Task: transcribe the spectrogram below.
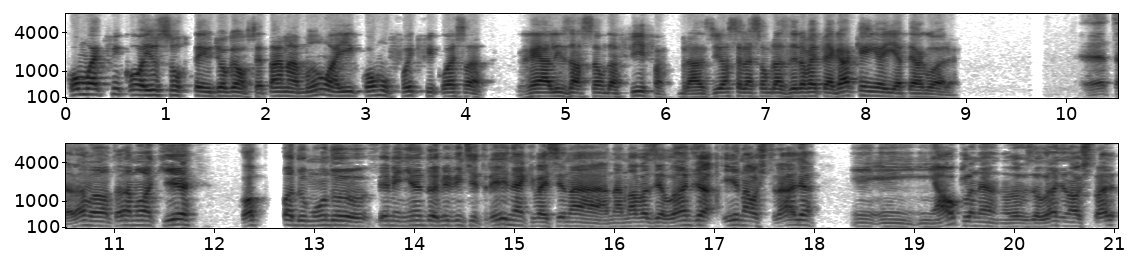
como é que ficou aí o sorteio, Diogão? Você está na mão aí, como foi que ficou essa realização da FIFA? Brasil, a seleção brasileira vai pegar quem aí até agora? É, tá na mão, tá na mão aqui. Copa do Mundo Feminino 2023, né? Que vai ser na, na Nova Zelândia e na Austrália, em, em, em Auckland, né? Na Nova Zelândia e na Austrália.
